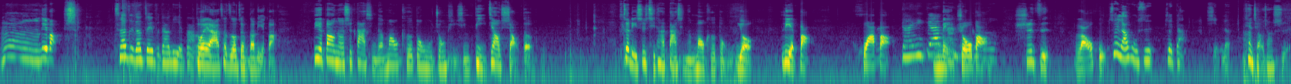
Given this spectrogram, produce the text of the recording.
嗯，猎豹，咻车子都追不到猎豹。对啊，车子都追不到猎豹。猎豹呢是大型的猫科动物中体型比较小的。这里是其他大型的猫科动物，有猎豹、花豹、美洲豹、狮子、老虎，所以老虎是最大型的。看起来好像是哎，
